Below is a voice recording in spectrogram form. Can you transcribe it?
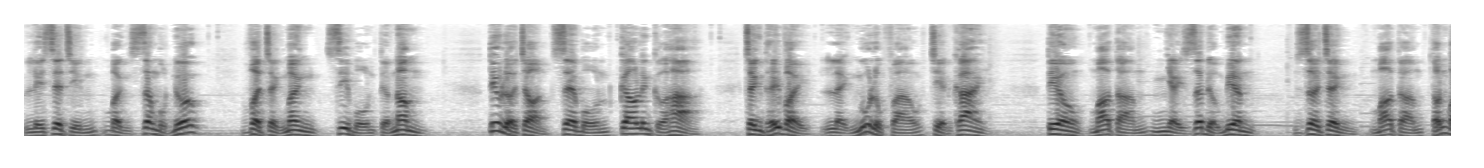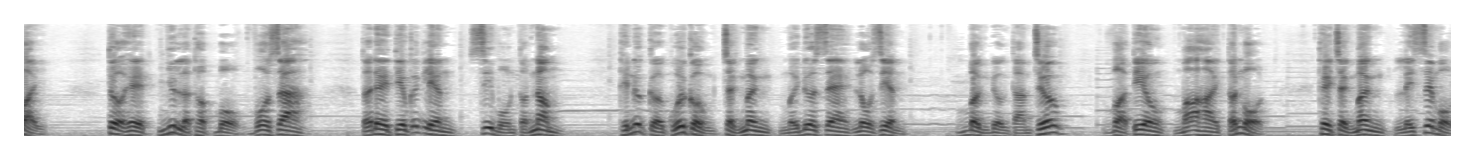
lấy C9 bằng sang một nước và chảnh mênh C4 tiến 5. Tiêu lựa chọn C4 cao lên cửa hạ. Trành thấy vậy lại ngũ lục pháo triển khai. Tiêu Mao 8 nhảy ra đường biên rời trình, mã tám tấn bảy. Tựa hệt như là thập bổ vô gia. Tới đây tiêu cách liền, si 4 tấn 5 thế nước cờ cuối cùng trần minh mới đưa xe lộ diện. Bằng đường 8 trước, và tiêu, mã 2 tấn 1 thì trần minh lấy C1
